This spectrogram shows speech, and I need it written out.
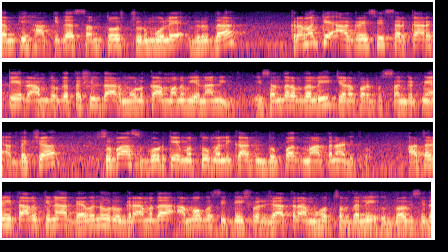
ಧಮಕಿ ಹಾಕಿದ ಸಂತೋಷ್ ಚುರುಮೂಲೆ ವಿರುದ್ಧ ಕ್ರಮಕ್ಕೆ ಆಗ್ರಹಿಸಿ ಸರ್ಕಾರಕ್ಕೆ ರಾಮದುರ್ಗ ತಹಶೀಲ್ದಾರ್ ಮೂಲಕ ಮನವಿಯನ್ನು ನೀಡಿದರು. ಈ ಸಂದರ್ಭದಲ್ಲಿ ಜನಪರ ಸಂಘಟನೆ ಅಧ್ಯಕ್ಷ ಸುಭಾಷ್ ಗೋಡ್ಕೆ ಮತ್ತು ಮಲ್ಲಿಕಾರ್ಜುನ್ ದುಪ್ಪದ್ ಮಾತನಾಡಿದರು. ಅಥಣಿ ತಾಲೂಕಿನ ಬೆವನೂರು ಗ್ರಾಮದ ಅಮೋಘ ಸಿದ್ದೇಶ್ವರ ಜಾತ್ರಾ ಮಹೋತ್ಸವದಲ್ಲಿ ಉದ್ಭವಿಸಿದ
